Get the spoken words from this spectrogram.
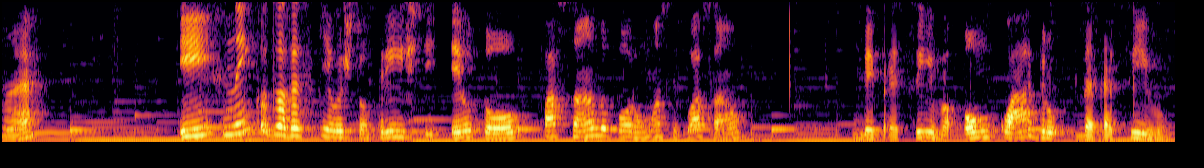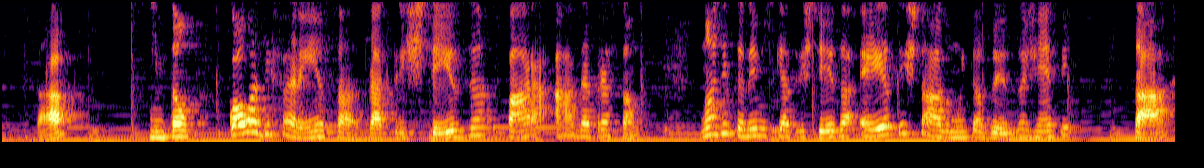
né? E nem todas as vezes que eu estou triste, eu estou passando por uma situação depressiva ou um quadro depressivo, tá? Então, qual a diferença da tristeza para a depressão? Nós entendemos que a tristeza é esse estado. Muitas vezes a gente está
